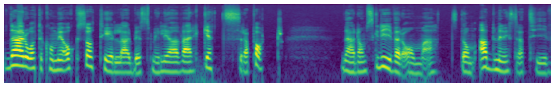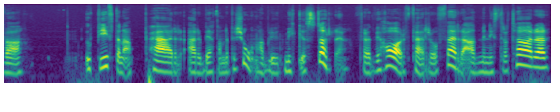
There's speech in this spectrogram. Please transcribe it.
Där återkommer jag också till Arbetsmiljöverkets rapport där de skriver om att de administrativa uppgifterna per arbetande person har blivit mycket större för att vi har färre och färre administratörer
